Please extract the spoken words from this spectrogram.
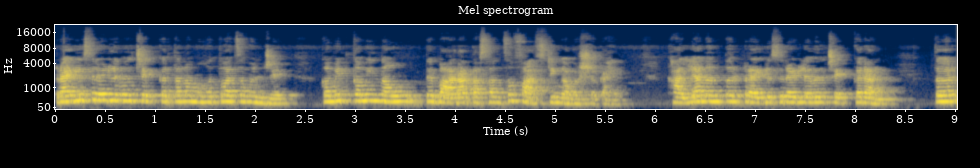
ट्रायग्लिसराईड लेवल चेक करताना महत्वाचं म्हणजे कमीत कमी नऊ ते बारा तासांचं फास्टिंग आवश्यक आहे. खाल्ल्यानंतर ट्रायग्लिसराईड लेवल चेक कराल तर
